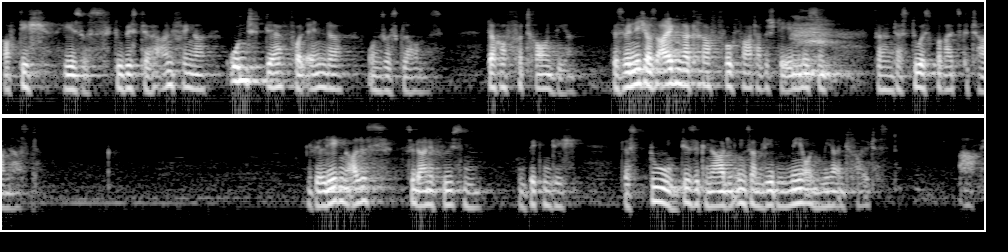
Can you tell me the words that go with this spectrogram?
Auf dich, Jesus. Du bist der Anfänger und der Vollender unseres Glaubens. Darauf vertrauen wir. Dass wir nicht aus eigener Kraft vor Vater bestehen müssen, sondern dass du es bereits getan hast. Und wir legen alles zu deinen Füßen und bitten dich, dass du diese Gnade in unserem Leben mehr und mehr entfaltest. Amen.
